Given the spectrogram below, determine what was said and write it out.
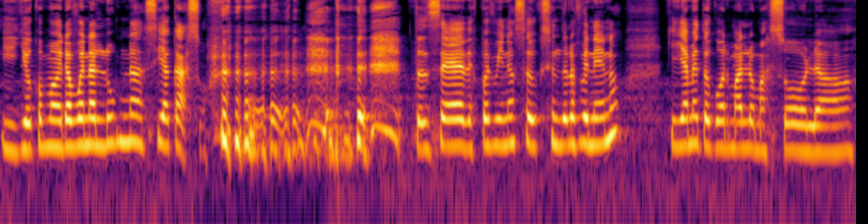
Y yo como era buena alumna hacía caso. Entonces después vino Seducción de los Venenos, que ya me tocó armarlo más sola,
